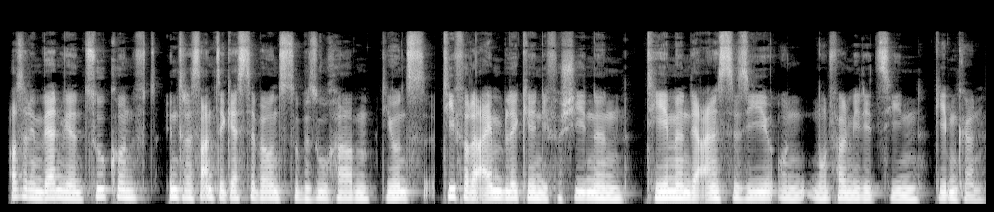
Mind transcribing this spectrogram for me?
Außerdem werden wir in Zukunft interessante Gäste bei uns zu Besuch haben, die uns tiefere Einblicke in die verschiedenen Themen der Anästhesie und Notfallmedizin geben können.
